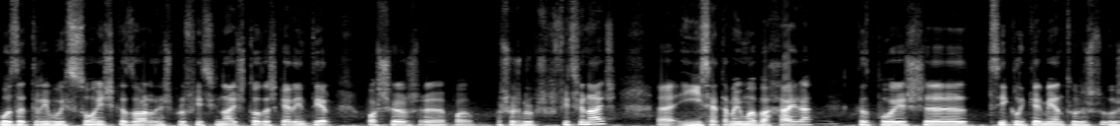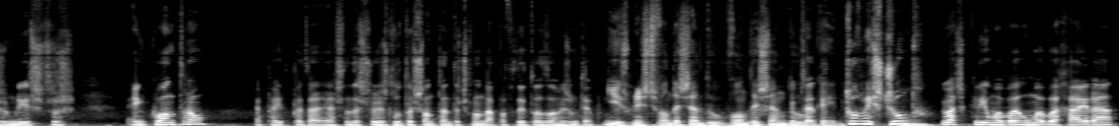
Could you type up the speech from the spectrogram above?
com as atribuições que as ordens profissionais todas querem ter para os seus, uh, para os seus grupos profissionais, e isso é também uma barreira que depois, ciclicamente, os, os ministros encontram Epá, e depois estas das lutas são tantas que não dá para fazer todas ao mesmo tempo. E os ministros vão deixando, vão deixando e, portanto, cair. Tudo isto junto, hum. eu acho que cria uma, uma barreira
